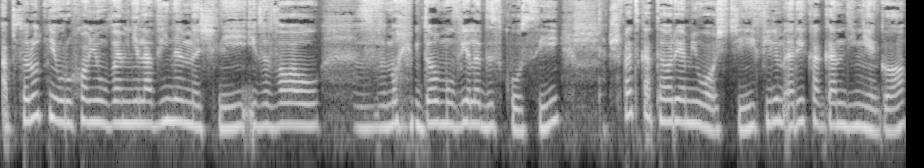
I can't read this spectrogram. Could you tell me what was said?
absolutnie uruchomił we mnie lawinę myśli i wywołał w moim domu wiele dyskusji. Szwedzka teoria miłości, film Erika Gandiniego,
